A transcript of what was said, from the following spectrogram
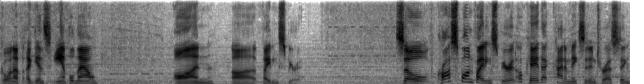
going up against Ample now on uh, Fighting Spirit. So cross spawn Fighting Spirit, okay, that kind of makes it interesting.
